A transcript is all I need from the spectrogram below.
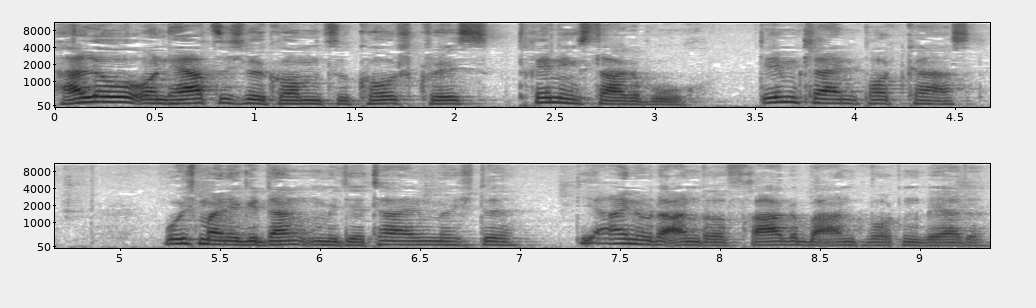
Hallo und herzlich willkommen zu Coach Chris Trainingstagebuch, dem kleinen Podcast, wo ich meine Gedanken mit dir teilen möchte, die eine oder andere Frage beantworten werde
